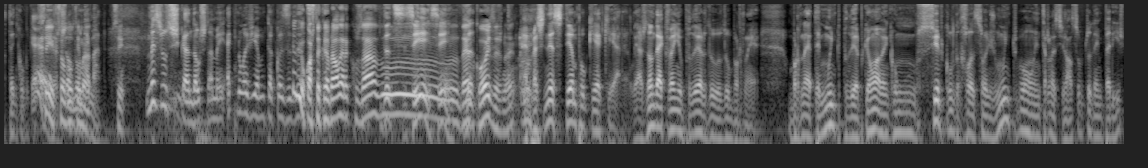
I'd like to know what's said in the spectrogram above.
Que tem que. É Sim, a questão, do ultimato. Sim. Mas os escândalos também é que não havia muita coisa de. O Costa Cabral era acusado de, sim, sim, de, de coisas, não é? é? Mas nesse tempo o que é que era? Aliás, de onde é que vem o poder do, do Borné? O Brunet tem muito poder, porque é um homem com um círculo de relações muito bom internacional, sobretudo em Paris,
